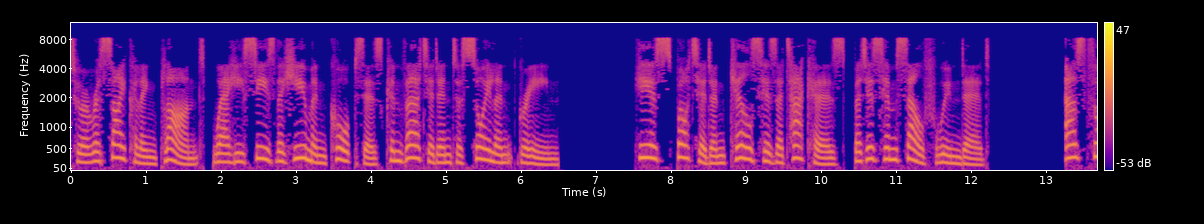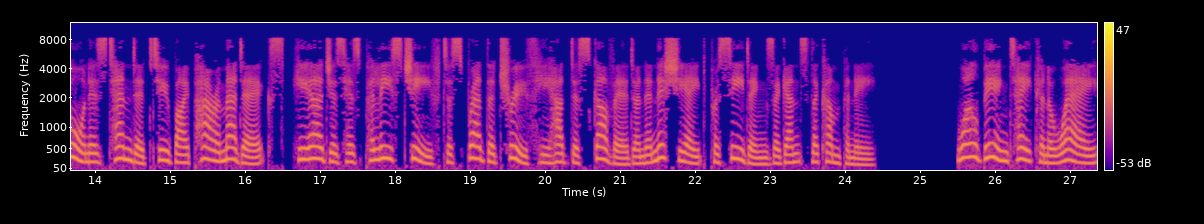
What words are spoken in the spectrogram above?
to a recycling plant, where he sees the human corpses converted into Soylent Green. He is spotted and kills his attackers, but is himself wounded. As Thorne is tended to by paramedics, he urges his police chief to spread the truth he had discovered and initiate proceedings against the company. While being taken away,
